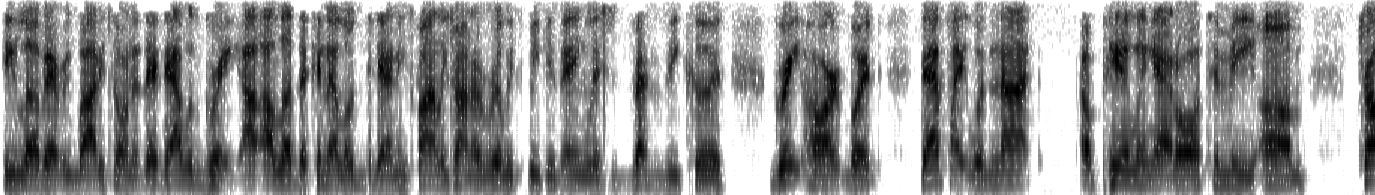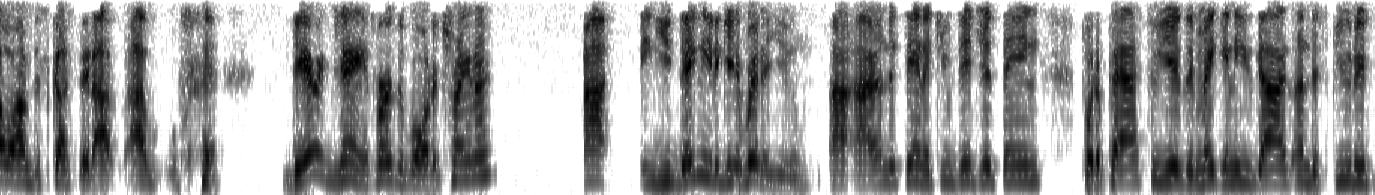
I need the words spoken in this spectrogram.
he loved everybody. So that that was great. I, I love that Canelo did that, and he's finally trying to really speak his English as best as he could. Great heart, but that fight was not appealing at all to me. Um, Charlo, I'm disgusted. I, I Derrick James, first of all, the trainer, I, you, they need to get rid of you. I, I understand that you did your thing for the past two years in making these guys undisputed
